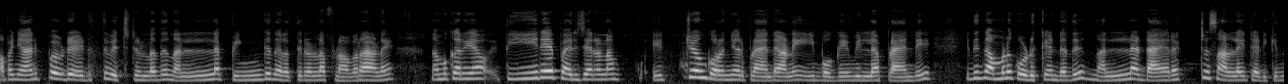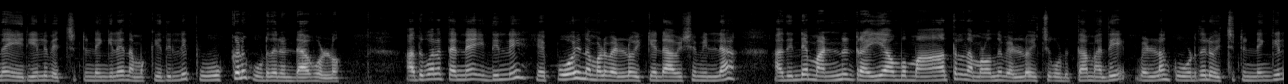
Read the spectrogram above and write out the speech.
അപ്പോൾ ഞാനിപ്പോൾ ഇവിടെ എടുത്തു വെച്ചിട്ടുള്ളത് നല്ല പിങ്ക് നിറത്തിലുള്ള ഫ്ലവറാണ് നമുക്കറിയാം തീരെ പരിചരണം ഏറ്റവും കുറഞ്ഞൊരു പ്ലാന്റാണ് ഈ ബൊഗൈവില്ല പ്ലാന്റ് ഇത് നമ്മൾ കൊടുക്കേണ്ടത് നല്ല ഡയറക്റ്റ് സൺലൈറ്റ് അടിക്കുന്ന ഏരിയയിൽ വെച്ചിട്ടുണ്ടെങ്കിലേ നമുക്കിതിൽ പൂക്കൾ കൂടുതലുണ്ടാവുള്ളൂ അതുപോലെ തന്നെ ഇതിൽ എപ്പോഴും നമ്മൾ വെള്ളം ഒഴിക്കേണ്ട ആവശ്യമില്ല. അതിന്റെ മണ്ണ് ഡ്രൈ ആകുമ്പോൾ മാത്രം നമ്മളൊന്ന് വെള്ളം ഒഴിച്ച് കൊടുത്താൽ മതി. വെള്ളം കൂടുതൽ ഒഴിച്ചിട്ടുണ്ടെങ്കിൽ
